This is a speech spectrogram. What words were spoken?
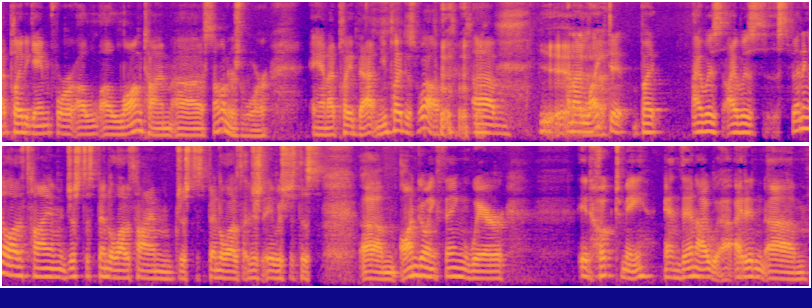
I played a game for a, a long time, uh, Summoner's War, and I played that, and you played as well. Um, Yeah. and I liked it, but I was I was spending a lot of time just to spend a lot of time, just to spend a lot of time. Just it was just this um, ongoing thing where it hooked me, and then I I didn't um,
